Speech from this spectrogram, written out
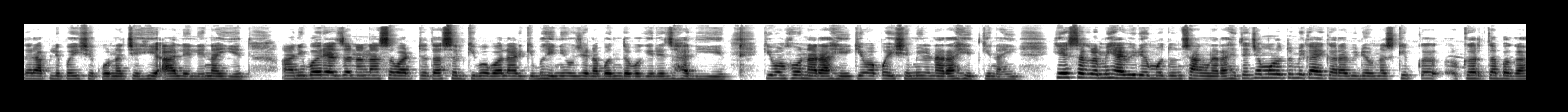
तर आपले पैसे कोणाचेही आलेले नाही आहेत आणि बऱ्याच जणांना असं वाटत असेल की बाबा लाडकी बहीण योजना बंद वगैरे झाली आहे. किंवा होणार आहे किंवा पैसे मिळणार आहेत की नाही. हे सगळं मी ह्या व्हिडिओमधून सांगणार आहे. त्याच्यामुळं तुम्ही काय करा व्हिडिओना स्किप क करता बघा.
